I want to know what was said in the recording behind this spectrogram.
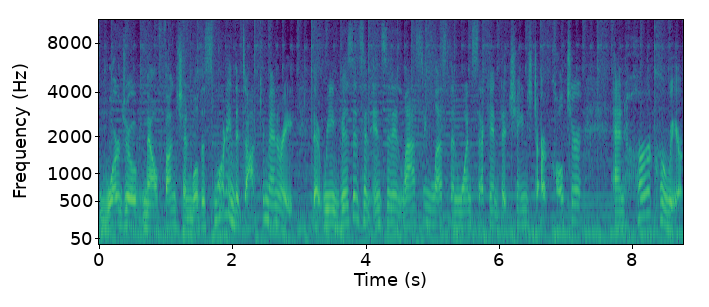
wardrobe malfunction. Well, this morning, the documentary that revisits an incident lasting less than one second that changed our culture and her career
